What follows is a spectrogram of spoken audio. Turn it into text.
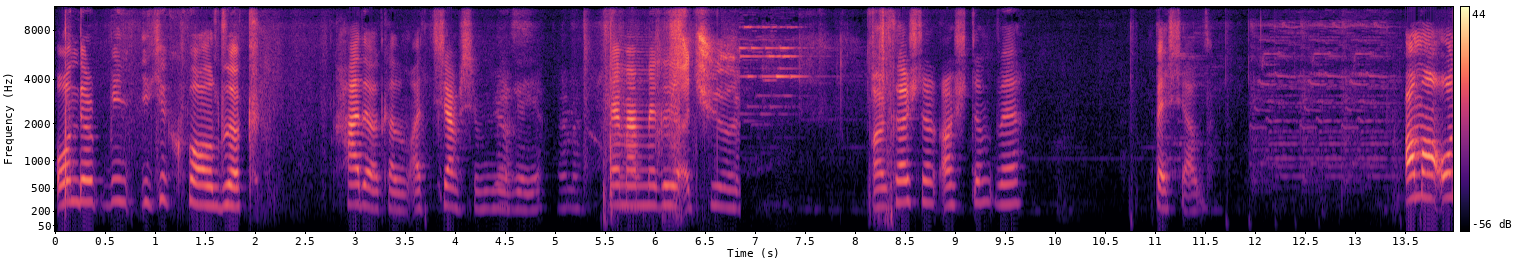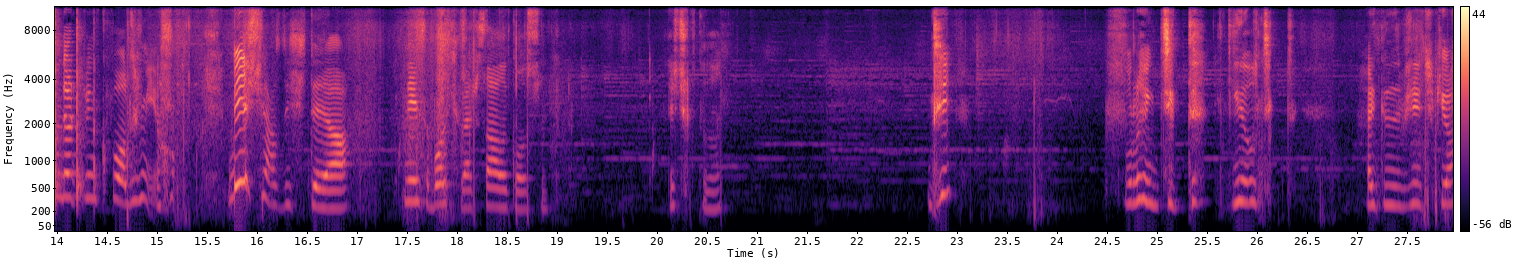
14.002 kupa olduk. Hadi bakalım açacağım şimdi megayı. Hemen. Hemen megayı açıyorum. Arkadaşlar açtım ve 5 yazdı. Ama 14.000 kupa oldum ya. 5 yazdı işte ya. Neyse boş ver sağlık olsun. Ne çıktı lan? Frank çıktı. Yıl çıktı. Herkese bir şey çıkıyor.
